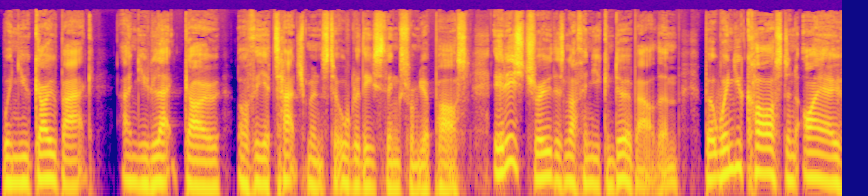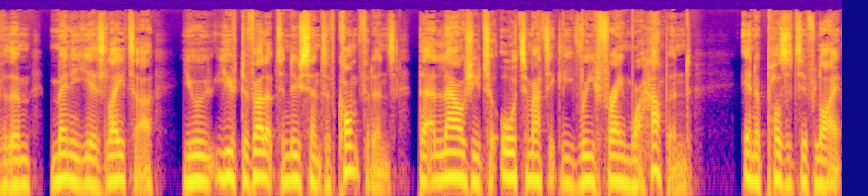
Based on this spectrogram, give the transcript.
when you go back and you let go of the attachments to all of these things from your past. It is true, there's nothing you can do about them, but when you cast an eye over them many years later, you, you've developed a new sense of confidence that allows you to automatically reframe what happened in a positive light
